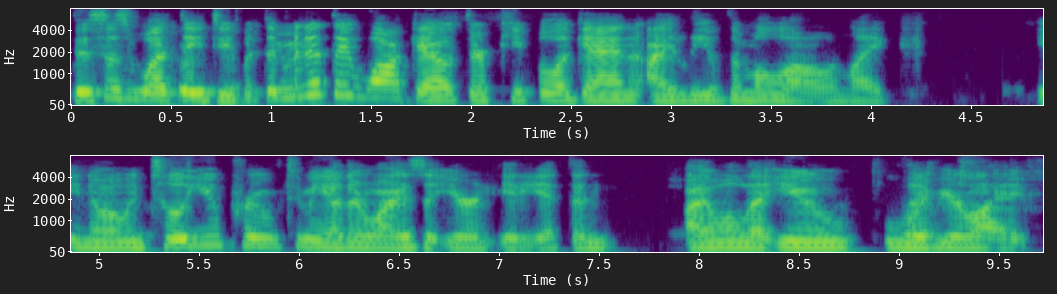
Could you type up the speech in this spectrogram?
this is what they do. But the minute they walk out, they're people again. I leave them alone. Like, you know, until you prove to me otherwise that you're an idiot, then I will let you live Right. your life.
